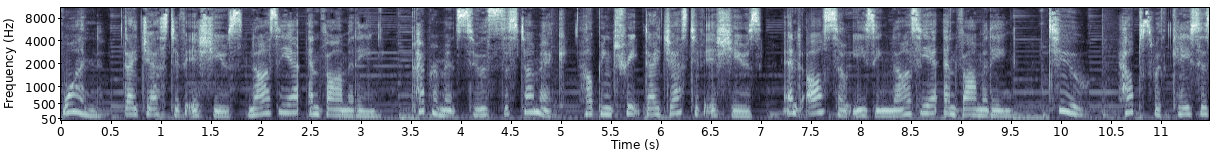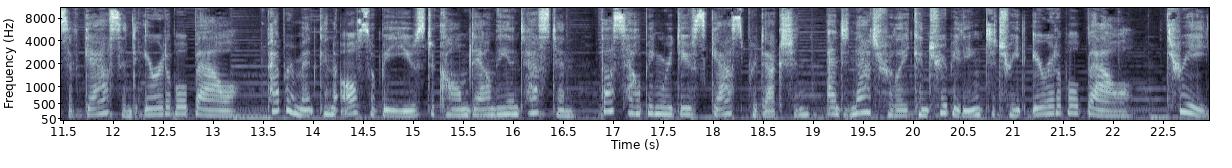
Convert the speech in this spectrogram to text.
1. Digestive issues, nausea and vomiting. Peppermint soothes the stomach, helping treat digestive issues and also easing nausea and vomiting. 2. Helps with cases of gas and irritable bowel. Peppermint can also be used to calm down the intestine, thus helping reduce gas production and naturally contributing to treat irritable bowel. 3.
